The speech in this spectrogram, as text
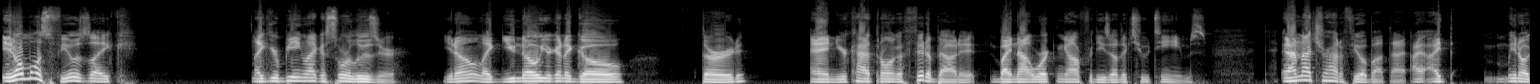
it almost feels like like you're being like a sore loser you know? Like you know you're gonna go third and you're kind of throwing a fit about it by not working out for these other two teams. And I'm not sure how to feel about that. I, I you know,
